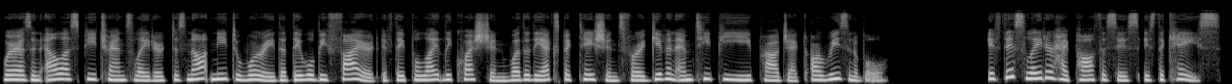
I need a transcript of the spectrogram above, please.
whereas an LSP translator does not need to worry that they will be fired if they politely question whether the expectations for a given MTPE project are reasonable. If this later hypothesis is the case,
